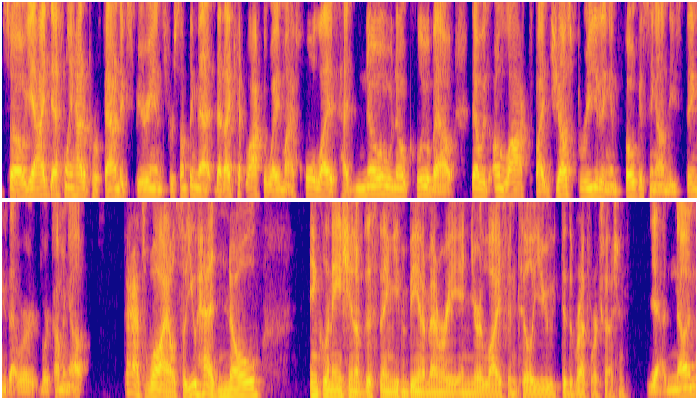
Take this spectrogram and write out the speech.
So yeah i definitely had a profound experience for something that that i kept locked away my whole life had no no clue about that was unlocked by just breathing and focusing on these things that were were coming up. That's wild. So you had no inclination of this thing even being a memory in your life until you did the breathwork session? Yeah, none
